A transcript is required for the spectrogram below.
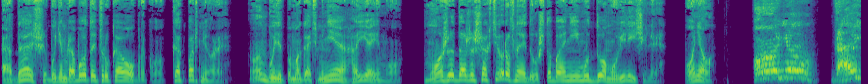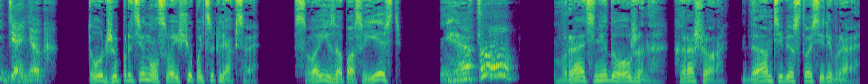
А дальше будем работать рука об руку, как партнеры. Он будет помогать мне, а я ему. Может, даже шахтеров найду, чтобы они ему дом увеличили. Понял? «Понял. Дай денег». Тут же протянул свои щупальца клякса. «Свои запасы есть?» «Нету». «Врать не должен. Хорошо. Дам тебе сто серебра.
